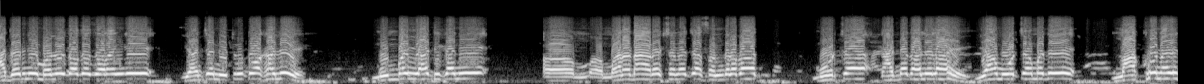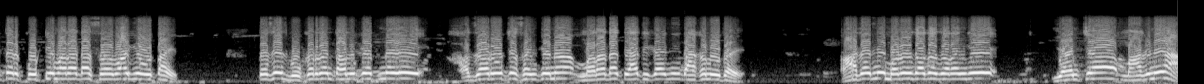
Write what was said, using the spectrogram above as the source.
आदरणीय मनोजदादा जरांगे यांच्या नेतृत्वाखाली मुंबई या ठिकाणी मराठा आरक्षणाच्या संदर्भात मोर्चा काढण्यात आलेला आहे. या मोर्चामध्ये लाखो नाही तर कोटी मराठा सहभागी होत आहेत. तसेच भोकरदन तालुक्यातनंही हजारोच्या संख्येनं मराठा त्या ठिकाणी दाखल होत आहे. आदरणीय मनोजदादा जरांगे यांच्या मागण्या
